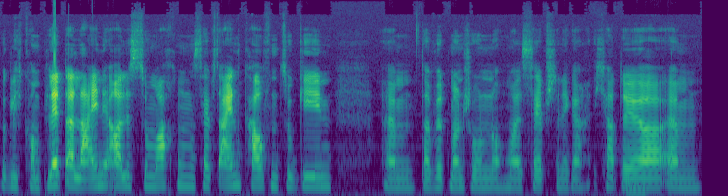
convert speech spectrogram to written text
wirklich komplett alleine alles zu machen, selbst einkaufen zu gehen. Ähm, da wird man schon nochmal selbstständiger. Ich hatte ja ähm,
